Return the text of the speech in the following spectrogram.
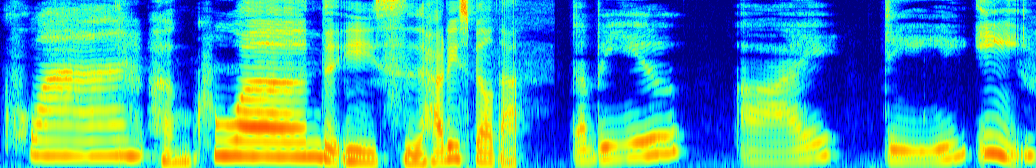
宽很宽的意思。How do you spell that? W I D E.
